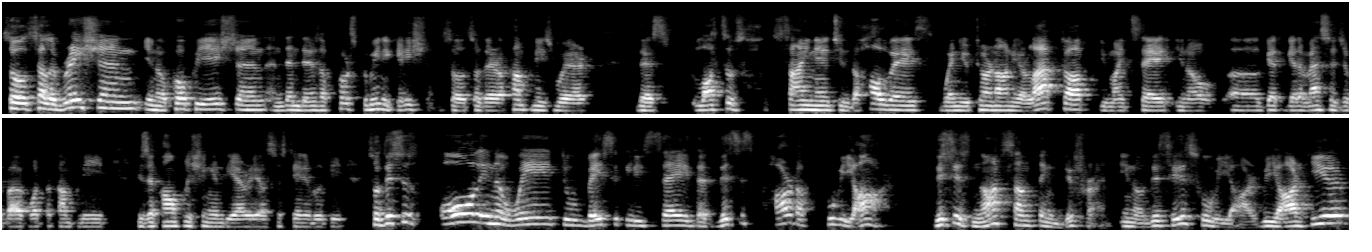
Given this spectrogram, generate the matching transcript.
So celebration, you know, co-creation, and then there's of course communication. So so there are companies where there's lots of signage in the hallways. When you turn on your laptop, you might say, you know, uh, get get a message about what the company is accomplishing in the area of sustainability. So this is all in a way to basically say that this is part of who we are. This is not something different. You know, this is who we are. We are here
